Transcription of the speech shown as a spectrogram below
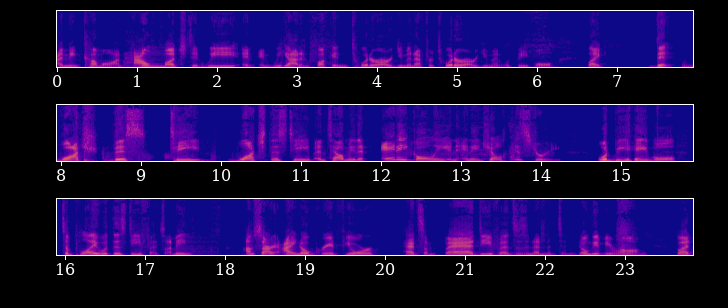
I mean, come on, how much did we and and we got in fucking Twitter argument after Twitter argument with people like, th- watch this team, watch this team, and tell me that any goalie in NHL history would be able to play with this defense. I mean, I'm sorry, I know Grant Fuhr had some bad defenses in Edmonton. Don't get me wrong, but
